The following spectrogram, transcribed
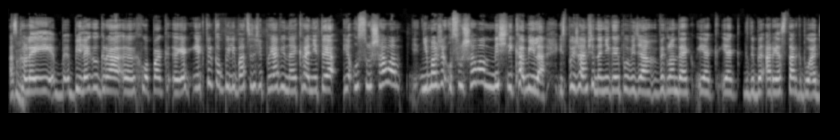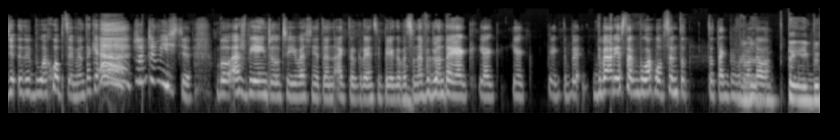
A z kolei B- Billego gra e, chłopak, e, jak, jak tylko Billy Batson się pojawił na ekranie, to ja, ja usłyszałam, niemalże usłyszałam myśli Kamila i spojrzałam się na niego i powiedziałam, wygląda jak, jak, jak gdyby Arya Stark była, dzie- była chłopcem. I on takie, "A, rzeczywiście! Bo Ashby Angel, czyli właśnie ten aktor grający Billy'ego Batsona, wygląda jak, jak, jak, jak gdyby, gdyby Arya Stark była chłopcem, to, to tak by wyglądała. Tak jakby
